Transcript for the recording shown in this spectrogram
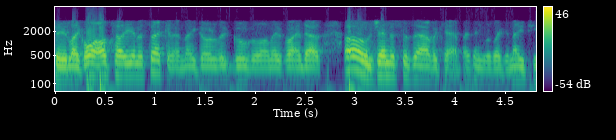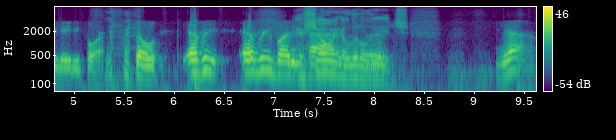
they like, oh, I'll tell you in a second. And they go to the Google and they find out, oh, Genesis Abacab. I think it was like in 1984. so every everybody you're showing a little this, age. Yeah.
